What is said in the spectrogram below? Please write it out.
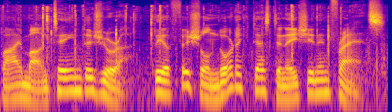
by Montagnes de Jura, the official Nordic destination in France.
